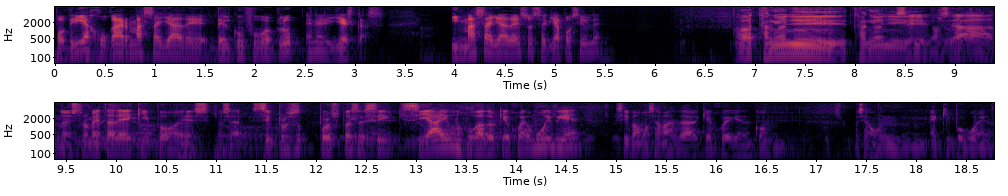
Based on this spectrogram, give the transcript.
podría jugar más allá de- del Kung Fútbol Club en el Illescas. Y más allá de eso, ¿sería posible? 아, 당연히 당연히 Sí, o sea, nuestra meta de equipo es, o sea, sí, por, su- por supuesto, sí, si hay un jugador que juega muy bien, sí vamos a mandar que jueguen con, o sea, un equipo bueno.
